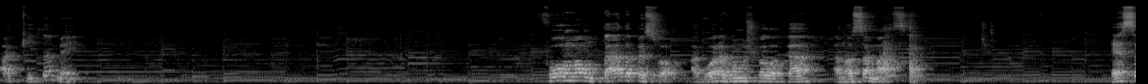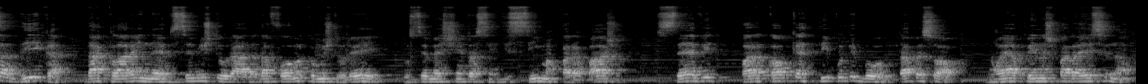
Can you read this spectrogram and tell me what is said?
aqui também. Forma untada, pessoal. Agora vamos colocar a nossa massa. Essa dica da clara em neve ser misturada da forma que eu misturei, você mexendo assim de cima para baixo, serve para qualquer tipo de bolo, tá pessoal? Não é apenas para esse não.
